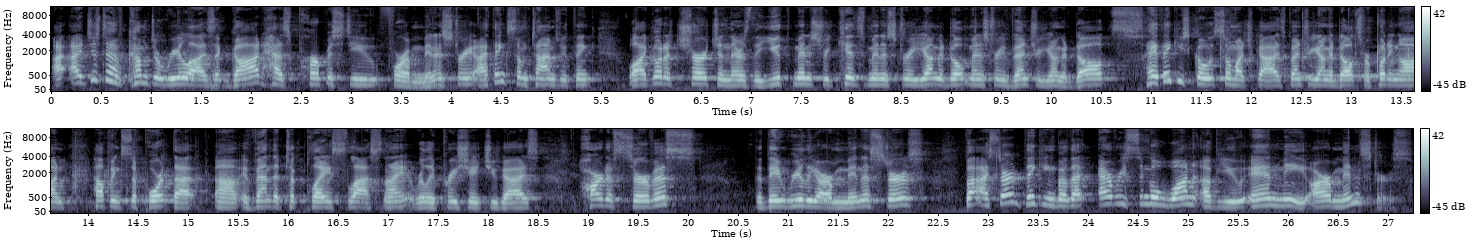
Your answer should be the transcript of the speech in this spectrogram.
I, just have come to realize that God has purposed you for a ministry. I think sometimes we think, well, I go to church and there's the youth ministry, kids ministry, young adult ministry, venture young adults. Hey, thank you so much, guys, venture young adults, for putting on, helping support that uh, event that took place last night. I really appreciate you guys. Heart of service, that they really are ministers. But I started thinking about that every single one of you and me are ministers.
